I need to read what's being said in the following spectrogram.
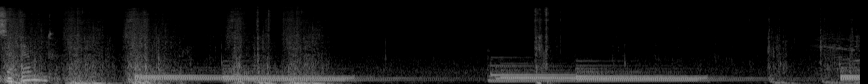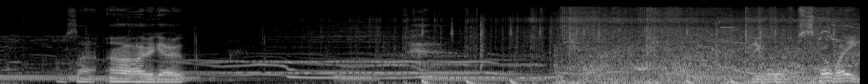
Second. What's that? Oh, here we go. Bloody wolves, go away.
